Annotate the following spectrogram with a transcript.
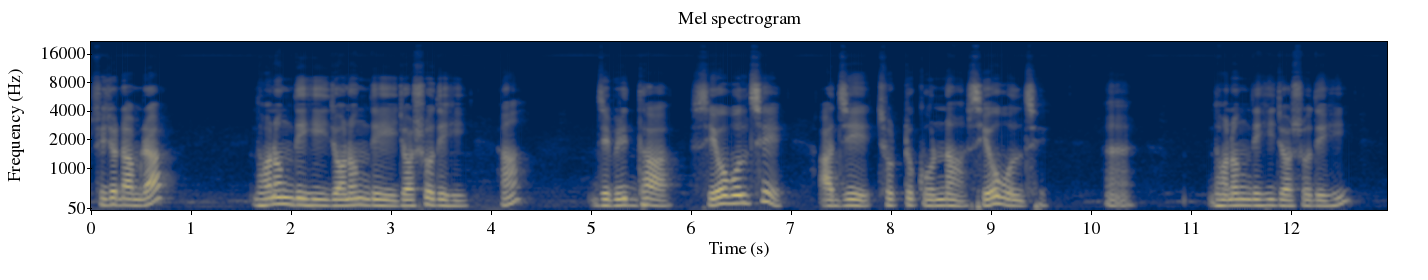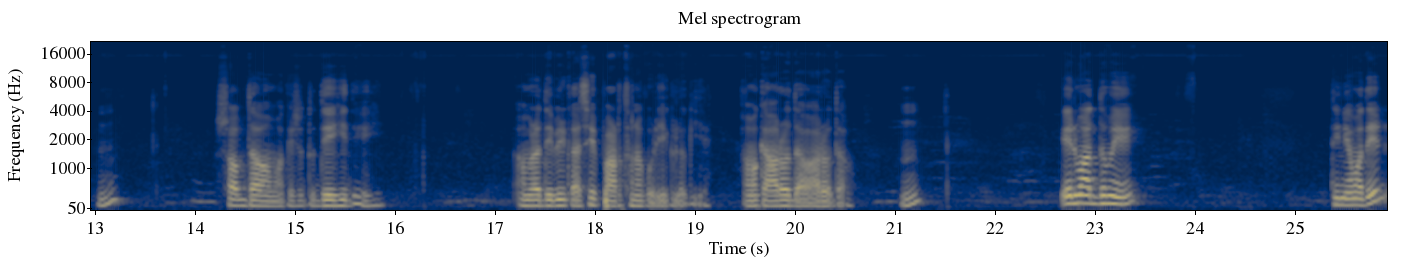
সেই জন্য আমরা ধনং দেহি, জনং দেহি হ্যাঁ? যে বৃদ্ধা সেও বলছে আর যে ছোট্ট কন্যা সেও বলছে। হ্যাঁ? ধনং দেহি, যশ হুম? সব দাও আমাকে, শুধু দেহি দেহি। আমরা দেবীর কাছে প্রার্থনা করি এগুলো গিয়ে। আমাকে আরও দাও আরও দাও। হুম? এর মাধ্যমে তিনি আমাদের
